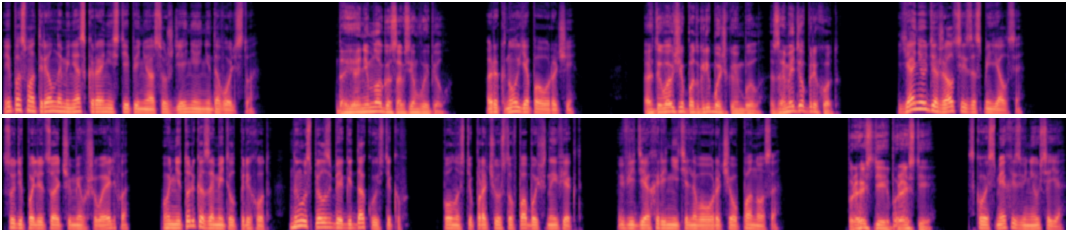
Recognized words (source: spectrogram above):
и посмотрел на меня с крайней степенью осуждения и недовольства. «Да я немного совсем выпил», — рыкнул я по урочи. «А ты вообще под грибочками был? Заметил приход?» Я не удержался и засмеялся. Судя по лицу очумевшего эльфа, он не только заметил приход, но и успел сбегать до кустиков, полностью прочувствовав побочный эффект в виде охренительного урочего поноса. «Прости, прости», — сквозь смех извинился я.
